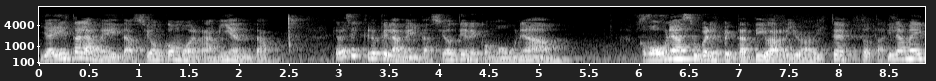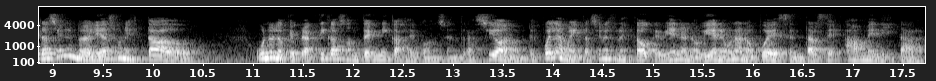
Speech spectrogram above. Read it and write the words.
y ahí está la meditación como herramienta, que a veces creo que la meditación tiene como una como una super expectativa arriba, ¿viste? Total. Y la meditación en realidad es un estado, uno lo que practica son técnicas de concentración. Después la meditación es un estado que viene o no viene. Uno no puede sentarse a meditar.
